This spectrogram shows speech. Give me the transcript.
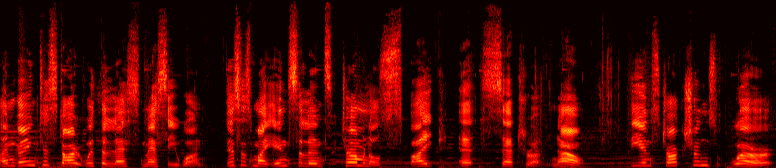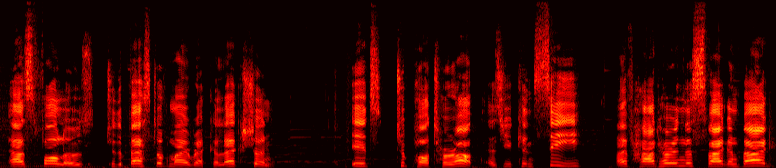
I'm going to start with the less messy one. This is my insolence, terminal spike, etc. Now, the instructions were as follows to the best of my recollection. It's to pot her up. As you can see, I've had her in the swag and bag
